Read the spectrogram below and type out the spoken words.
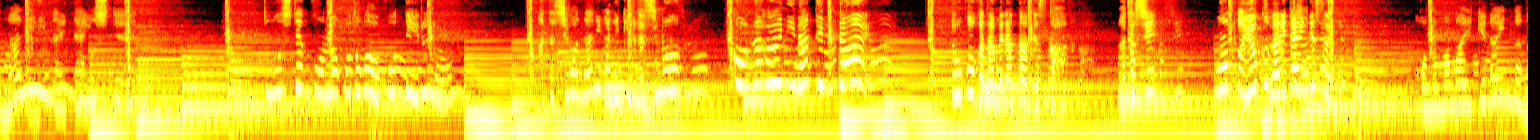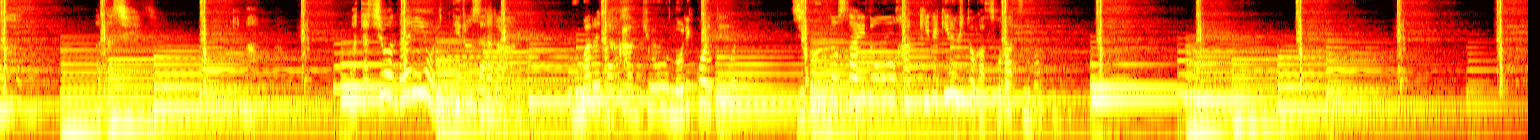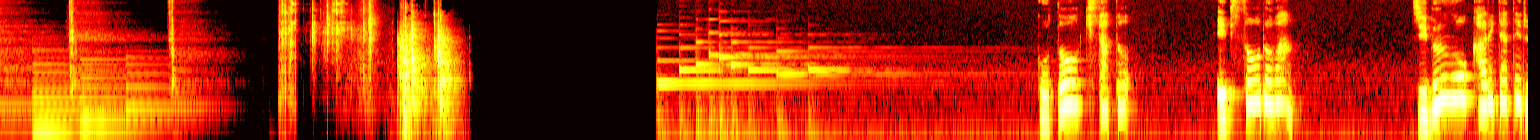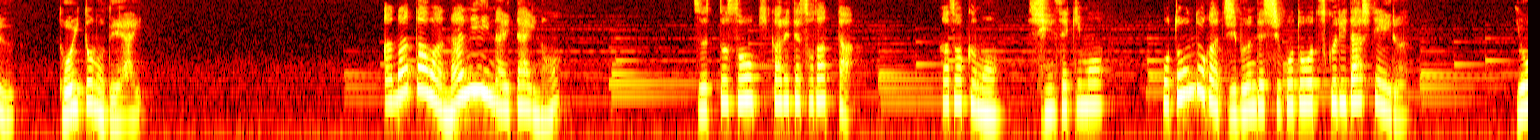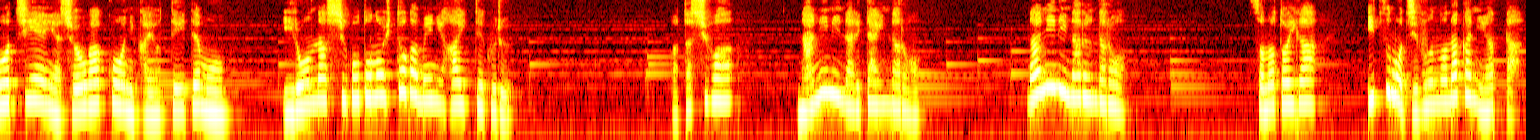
は何になりたい？して。どうしてこんなことが起こっているの？私は何ができる私もこんな風になってみたい。どこがダメだったんですか？私もっと良くなりたいんです。このままいけないんだな。私今私は何を言っているんだろう？生まれた環境を乗り越えて自分の才能を発揮できる人が育つの後藤喜里エピソード1自分を駆り立てる問いとの出会いあなたは何になりたいの？ずっとそう聞かれて育った。家族も親戚もほとんどが自分で仕事を作り出している。幼稚園や小学校に通っていてもいろんな仕事の人が目に入ってくる。私は何になりたいんだろう？何になるんだろう？その問いがいつも自分の中にあった。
